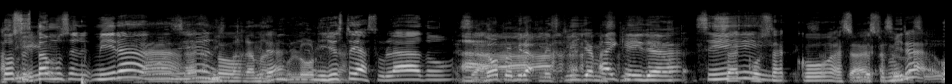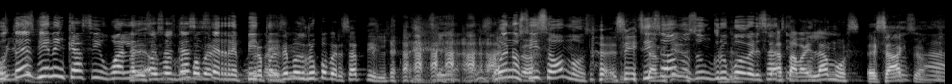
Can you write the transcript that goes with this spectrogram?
Todos Así. estamos en. Mira, muy bien. Exacto, gama mira. de color. Y yo estoy azulado. Ah, No, pero mira, mezclilla, mezclilla. Ay, qué idiota. Sí. Saco, saco, azul, azul. azul, Mira, azul. oye, Ustedes vienen casi iguales, o sea, casi se ver- repite. Pero parecemos grupo versátil. Bueno, sí somos. Sí, Sí, somos un grupo versátil. Hasta porque, bailamos. Exacto. o sea,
